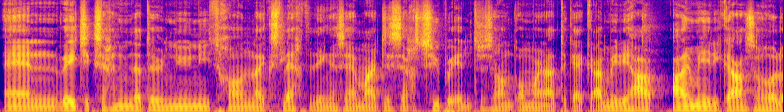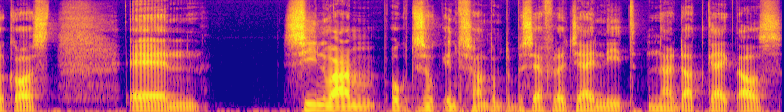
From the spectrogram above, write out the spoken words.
En weet je, ik zeg niet dat er nu niet gewoon like, slechte dingen zijn, maar het is echt super interessant om er naar te kijken. Amerika Amerikaanse holocaust. En zien waarom, ook, het is ook interessant om te beseffen dat jij niet naar dat kijkt als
